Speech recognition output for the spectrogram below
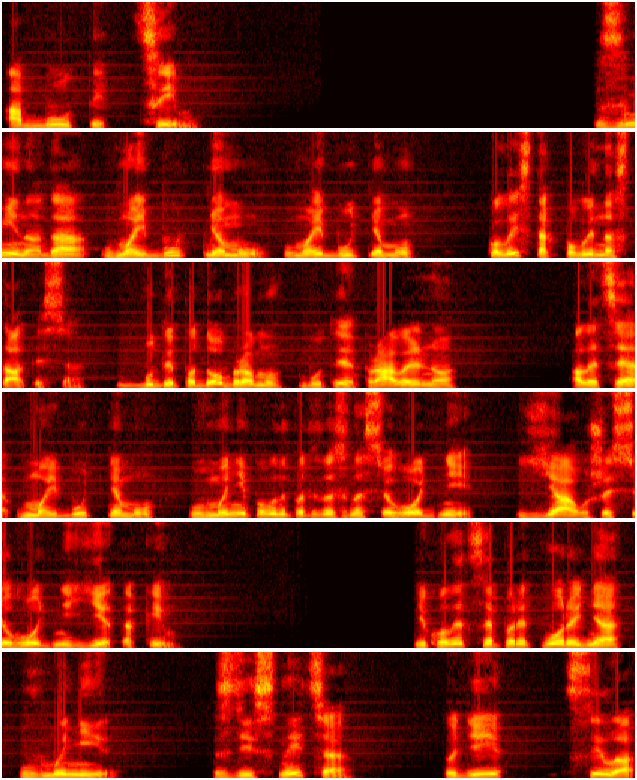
а бути цим зміна да, в майбутньому, в майбутньому колись так повинна статися. Буде по-доброму, бути правильно, але це в майбутньому в мені повинно потратитися на сьогодні. Я вже сьогодні є таким. І коли це перетворення в мені здійсниться, тоді сила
